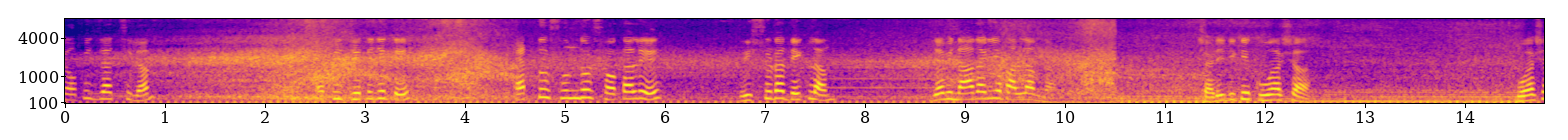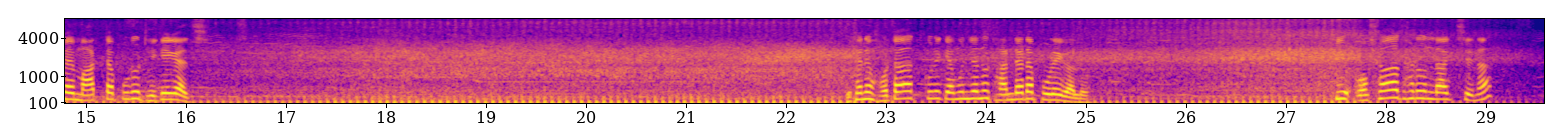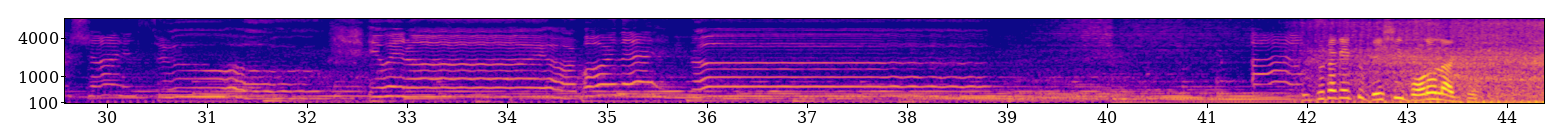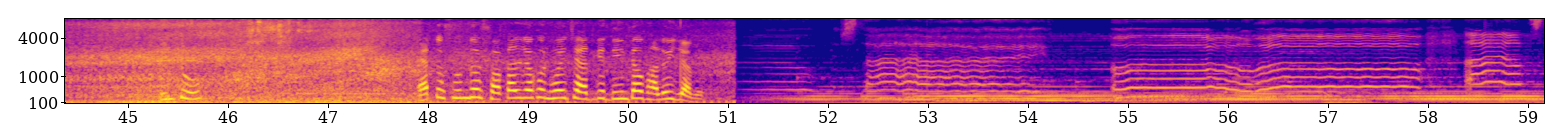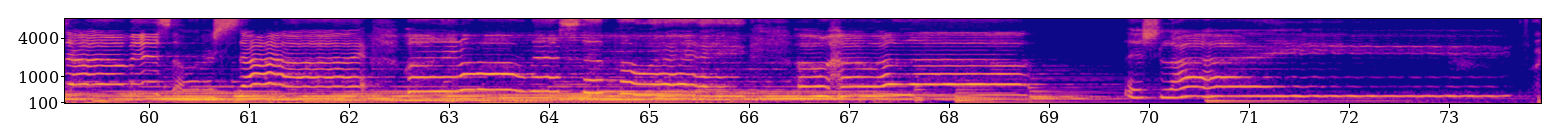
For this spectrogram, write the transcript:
আমি অফিস যাচ্ছিলাম। অফিস যেতে যেতে এত সুন্দর সকালে দৃশ্যটা দেখলাম যে আমি না দাঁড়িয়ে পারলাম না। চারিদিকে কুয়াশা। কুয়াশায় মাঠটা পুরো ঢেকে গেছে। এখানে হঠাৎ করে কেমন যেন ঠান্ডাটা পড়ে গেল। কি অসাধারণ লাগছে না? বেশি বড় লাগবে। কিন্তু এত সুন্দর সকাল যখন হয়েছে আজকে দিনটাও ভালোই যাবে।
